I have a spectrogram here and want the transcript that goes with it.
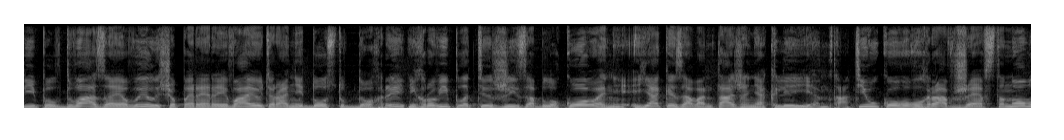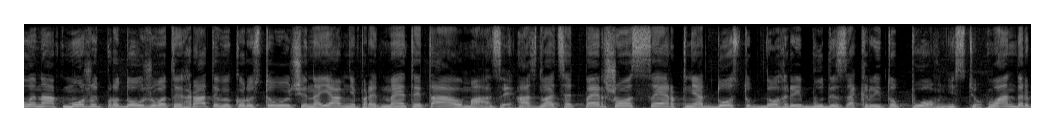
People 2 заявили, що переривають ранній доступ до гри, ігрові платежі заблоковані, як і завантаження клієнта. Ті, у кого гра вже встановлена, можуть продовжувати грати, використовуючи наявні предмети та алмази. А з 21 серпня доступ до гри буде закрито повністю. Wonder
